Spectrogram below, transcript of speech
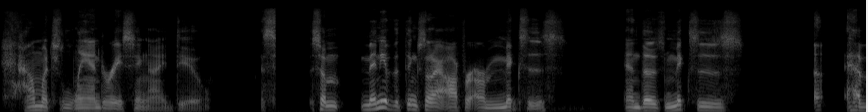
how much land racing I do. So many of the things that I offer are mixes, and those mixes uh, have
